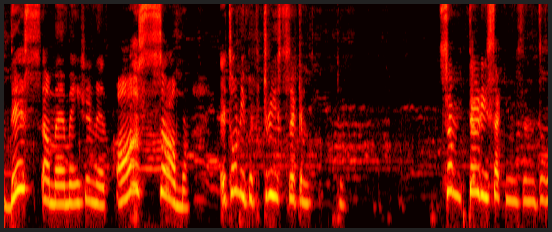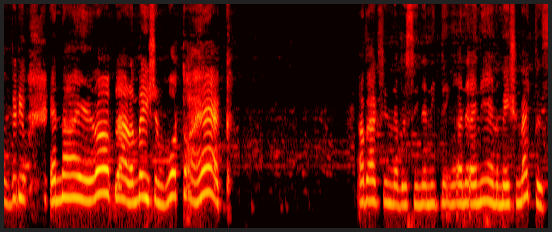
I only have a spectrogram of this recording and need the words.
This animation is awesome. It's only been three seconds, some 30 seconds into the video, and I love the animation. What the heck? I've actually never seen anything, any animation like this.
